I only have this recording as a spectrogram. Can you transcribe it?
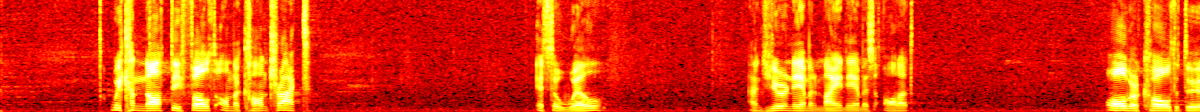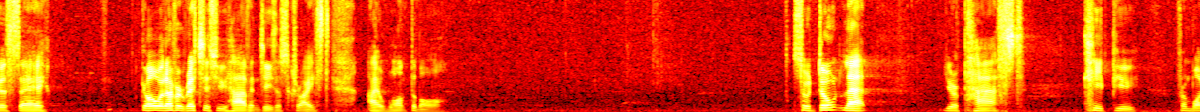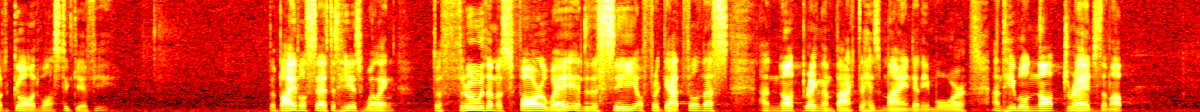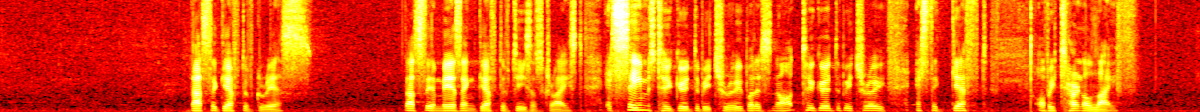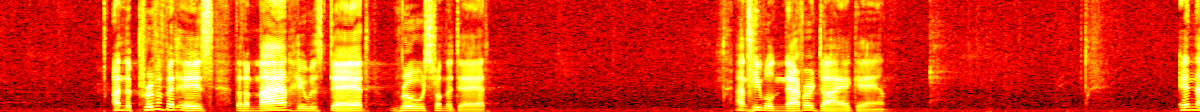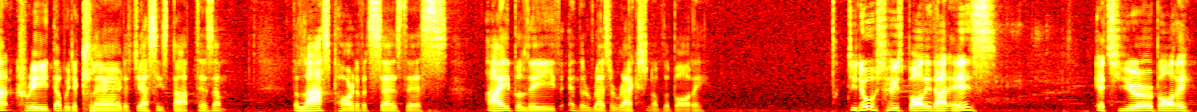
We cannot default on the contract. It's a will, and your name and my name is on it. All we're called to do is say, God, whatever riches you have in Jesus Christ, I want them all. So don't let your past keep you from what God wants to give you. The Bible says that He is willing to throw them as far away into the sea of forgetfulness and not bring them back to His mind anymore, and He will not dredge them up. That's the gift of grace. That's the amazing gift of Jesus Christ. It seems too good to be true, but it's not too good to be true. It's the gift of eternal life. And the proof of it is that a man who was dead rose from the dead. And he will never die again. In that creed that we declared at Jesse's baptism, the last part of it says this I believe in the resurrection of the body. Do you know whose body that is? It's your body.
